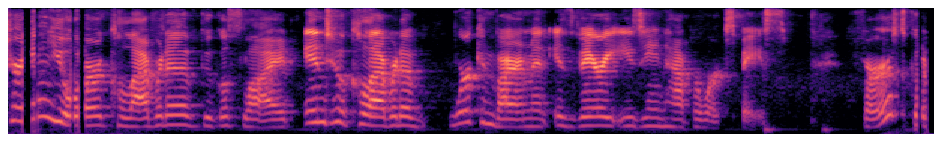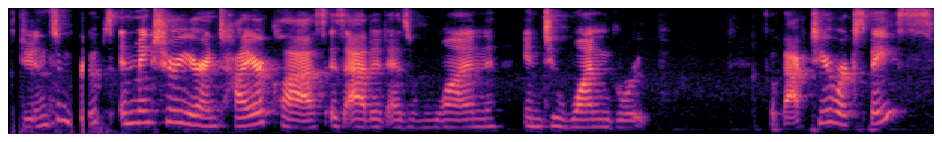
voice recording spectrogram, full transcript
Turning your collaborative Google Slide into a collaborative work environment is very easy in Hapara Workspace. First, go to students and groups and make sure your entire class is added as one into one group. Go back to your workspace.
